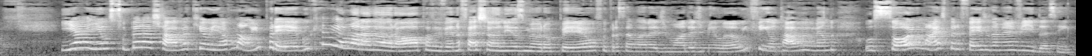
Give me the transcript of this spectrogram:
E aí eu super achava que eu ia arrumar um emprego, que eu ia morar na Europa, viver no fashionismo europeu, fui pra semana de moda de Milão, enfim, eu tava vivendo o sonho mais perfeito da minha vida, assim.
